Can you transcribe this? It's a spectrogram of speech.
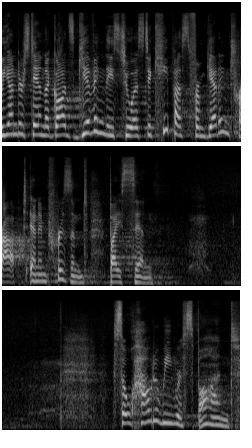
We understand that God's giving these to us to keep us from getting trapped and imprisoned by sin. So, how do we respond?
